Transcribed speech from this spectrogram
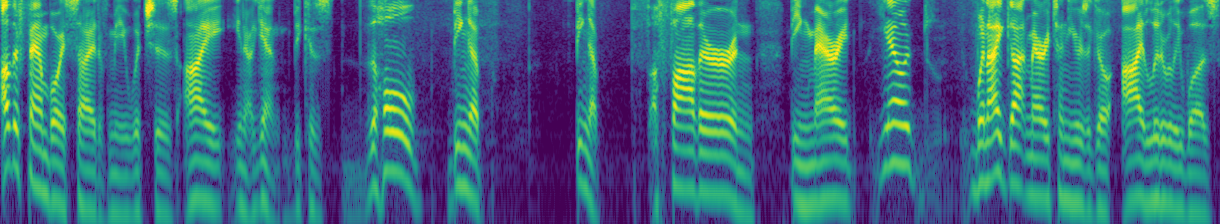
other fanboy side of me, which is I, you know, again because the whole being a being a, a father and being married, you know, when I got married ten years ago, I literally was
